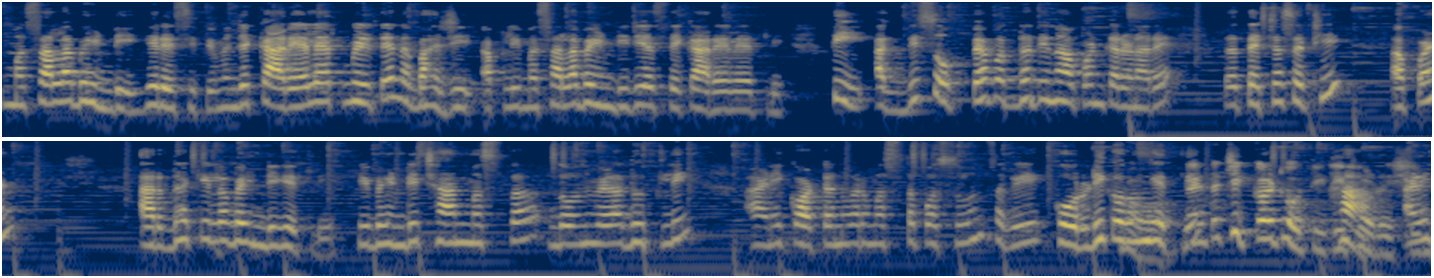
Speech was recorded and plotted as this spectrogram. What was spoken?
मसाला भेंडी ही रेसिपी म्हणजे कार्यालयात मिळते ना भाजी आपली मसाला भेंडी जी असते कार्यालयातली ती अगदी सोप्या पद्धतीनं आपण करणार आहे. तर त्याच्यासाठी आपण अर्धा किलो भेंडी घेतली. ही भेंडी छान मस्त दोन वेळा धुतली. आणि कॉटनवर मस्त पसरून सगळी कोरडी करून घेतली. तर चिकट होती ती हां, थोडीशी आणि.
